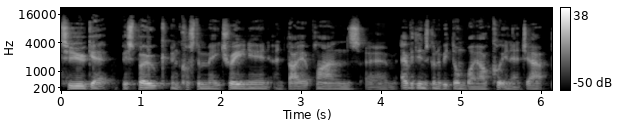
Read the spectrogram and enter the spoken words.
to get bespoke and custom made training and diet plans. Um, everything's going to be done by our cutting edge app.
